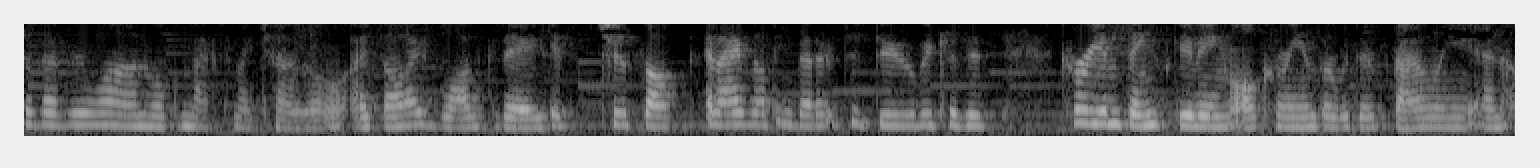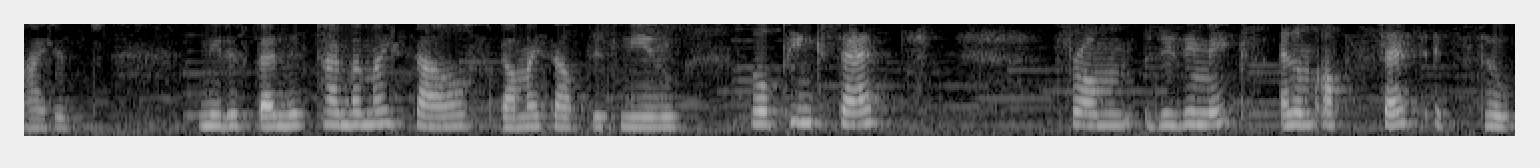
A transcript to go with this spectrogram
up everyone? Welcome back to my channel. I thought I'd vlog today. It's Chuseok and I have nothing better to do because it's Korean Thanksgiving. All Koreans are with their family and I just need to spend this time by myself. Got myself this new little pink set from Xexymix and I'm obsessed. It's so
